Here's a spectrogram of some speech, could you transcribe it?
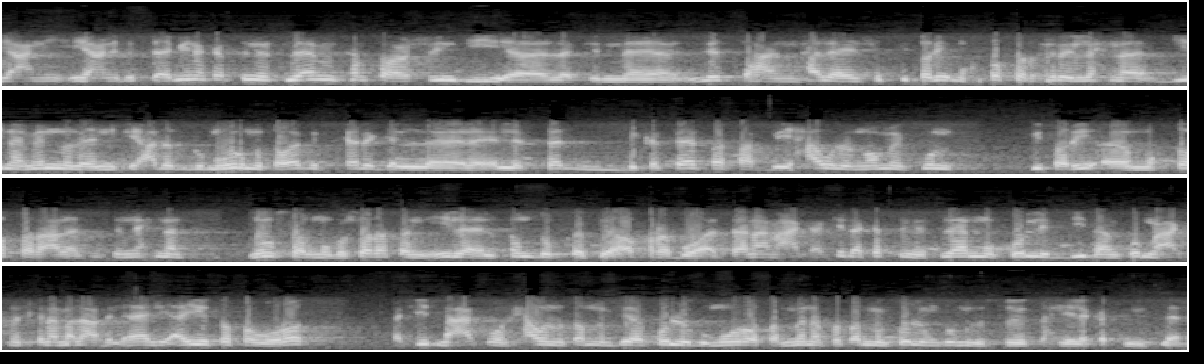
يعني يعني بالتأمين يا كابتن إسلام 25 دقيقة لكن لسه هن- هل هنشوف في طريق مختصر غير اللي إحنا جينا منه لأن في عدد جمهور متواجد خارج ال- الإستاد بكثافة فبيحاولوا إن هم يكون في طريق مختصر على أساس إن إحنا نوصل مباشرة إلى الفندق في أقرب وقت. أنا معاك أكيد يا كابتن إسلام وكل جديد هنكون معاك من خلال ملعب الأهلي. أي تطورات أكيد معاك ونحاول نطمن بيها كل جمهور واطمنك وأطمن كل نجوم الاستوديو التحليل يا كابتن إسلام.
